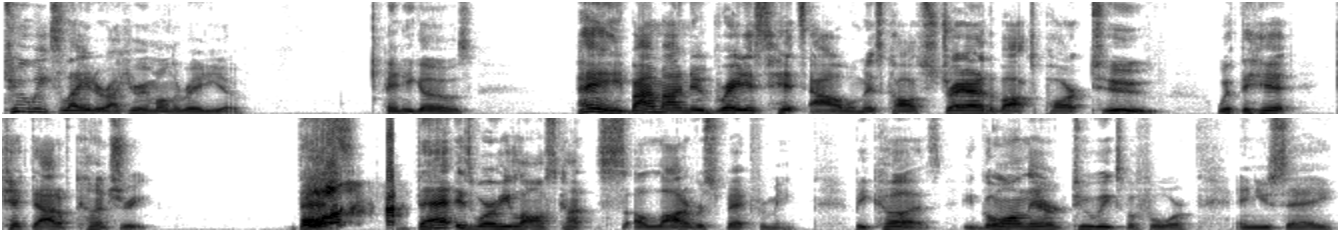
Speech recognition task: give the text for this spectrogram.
two weeks later, I hear him on the radio. And he goes, Hey, buy my new greatest hits album. It's called Strait Out of the Box Part 2 with the hit Kicked Out of Country. That's, that is where he lost a lot of respect for me. Because you go on there two weeks before and you say,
